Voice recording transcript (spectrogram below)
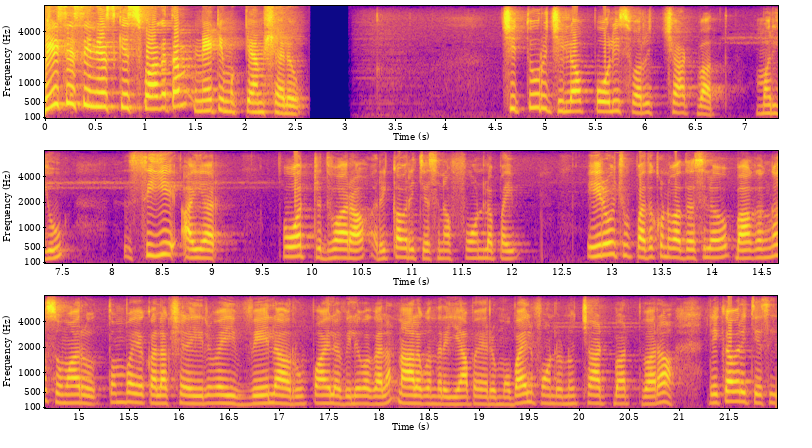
బీసీసీ న్యూస్కి స్వాగతం. నేటి ముఖ్యాంశాలు. చిత్తూరు జిల్లా పోలీస్ వారు చాట్బాత్ మరియు సిఏఐఆర్ పోర్ట్ ద్వారా రికవరీ చేసిన ఫోన్లపై ఈరోజు పదకొండవ దశలో భాగంగా సుమారు తొంభై ఒక లక్షల ఇరవై వేల రూపాయల విలువ గల నాలుగు వందల యాభై ఆరు మొబైల్ ఫోన్లను చాట్బాట్ ద్వారా రికవరీ చేసి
